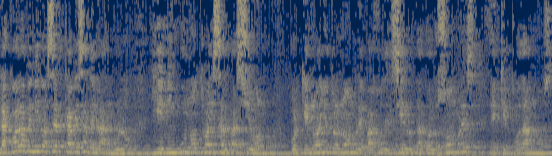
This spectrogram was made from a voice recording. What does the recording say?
la cual ha venido a ser cabeza del ángulo, y en ningún otro hay salvación, porque no hay otro nombre bajo del cielo dado a los hombres en que podamos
